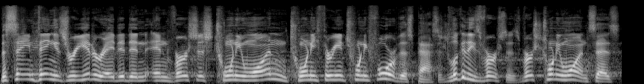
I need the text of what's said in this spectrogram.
The same thing is reiterated in, in verses 21, 23, and 24 of this passage. Look at these verses. Verse 21 says,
